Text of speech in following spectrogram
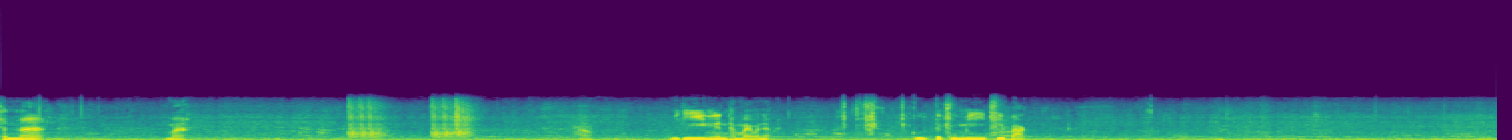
ชนะ มาอ้าววิธียิงเล่นทำไมวะเนี่ย กูแต่กูมีที่บั๊ก อย่า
